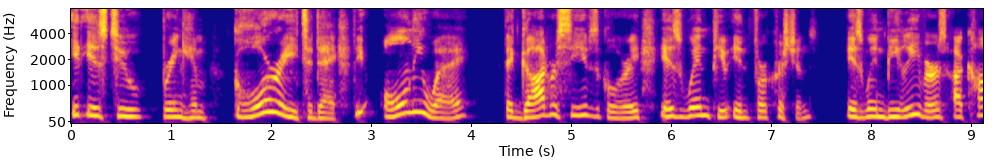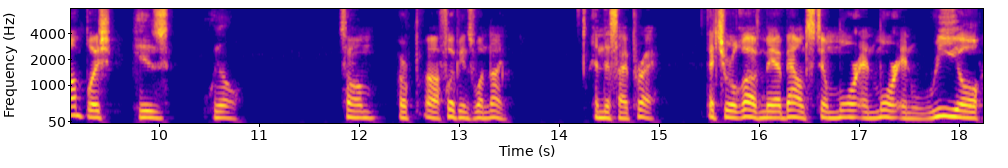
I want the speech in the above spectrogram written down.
It is to bring him glory today. The only way that God receives glory is when, in, for Christians, is when believers accomplish his will. Psalm or uh, Philippians 1 9. And this I pray, that your love may abound still more and more in real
